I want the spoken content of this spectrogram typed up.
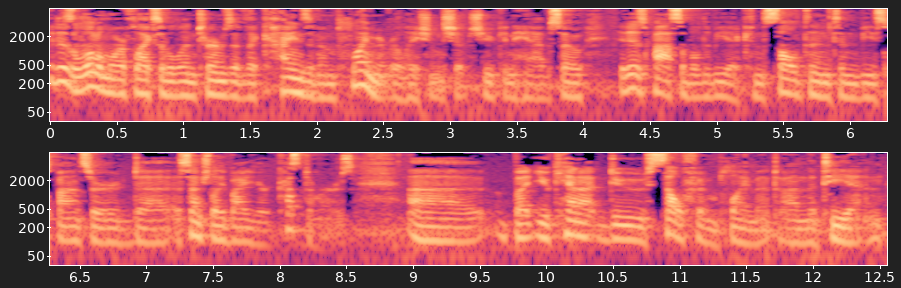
It is a little more flexible in terms of the kinds of employment relationships you can have. So it is possible to be a consultant and be sponsored uh, essentially by your customers, uh, but you cannot do self employment on the TN.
